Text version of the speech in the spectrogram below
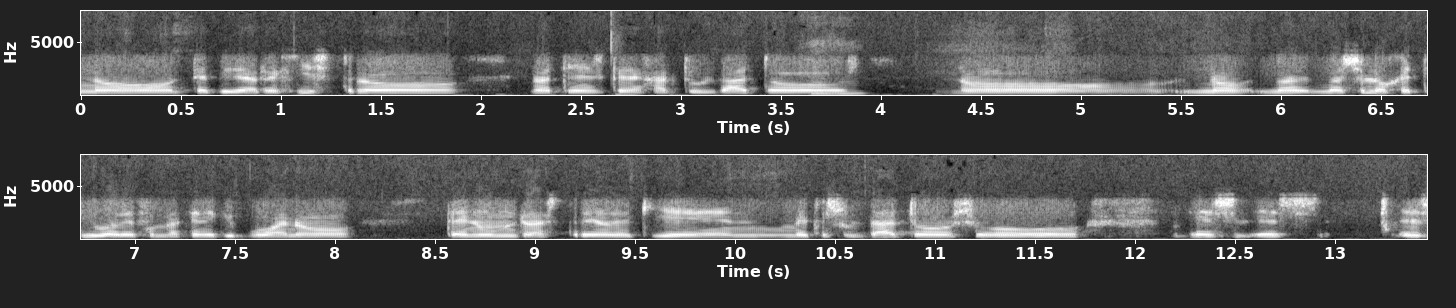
no te pide registro, no tienes que dejar tus datos no, no, no, es el objetivo de Fundación Equipo tener un rastreo de quién mete sus datos o es, es, es,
